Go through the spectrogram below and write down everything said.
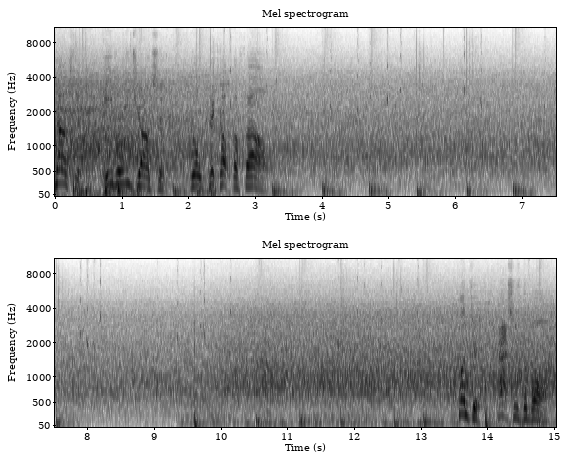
Johnson. Avery Johnson will pick up the foul. Hunter passes the ball.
